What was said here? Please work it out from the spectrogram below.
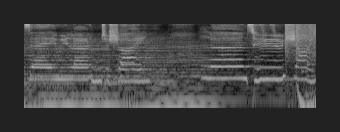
Day we learn to shine, learn to shine.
